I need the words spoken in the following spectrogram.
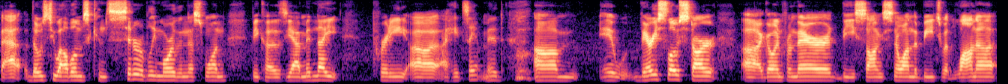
that those two albums considerably more than this one because yeah, Midnight, pretty. Uh, I hate to say it, mid. Um, it very slow start. Uh, going from there, the song "Snow on the Beach" with Lana.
